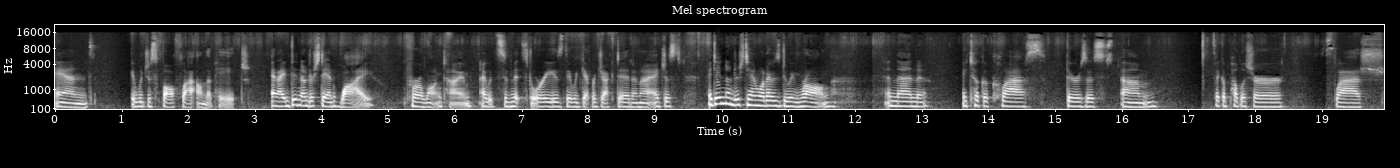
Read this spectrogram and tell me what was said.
and it would just fall flat on the page. And i didn't understand why for a long time i would submit stories they would get rejected and i I just i didn't understand what i was doing wrong and then I took a class. There's this, um, it's like a publisher slash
